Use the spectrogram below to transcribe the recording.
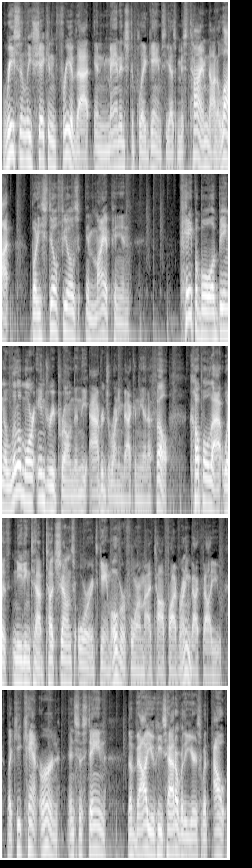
recently shaken free of that and managed to play games. He has missed time, not a lot, but he still feels, in my opinion, capable of being a little more injury prone than the average running back in the NFL. Couple that with needing to have touchdowns or it's game over for him at top five running back value. Like he can't earn and sustain the value he's had over the years without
